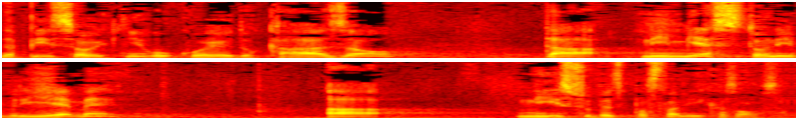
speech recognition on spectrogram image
Napisao je knjigu koju je dokazao da ni mjesto ni vrijeme a nisu bez poslanika za osam.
